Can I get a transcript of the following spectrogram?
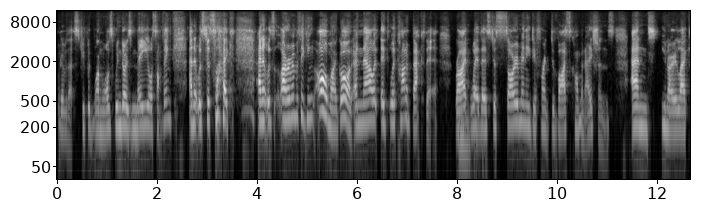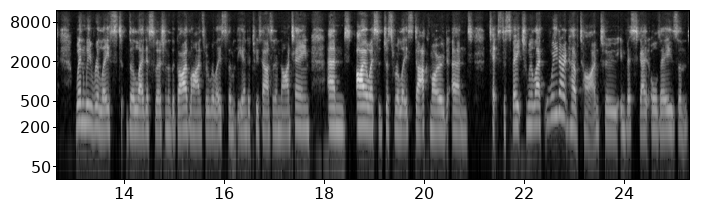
whatever that stupid one was, Windows Me or something. And it was just like, and it was, I remember thinking, oh my God. And now it, it, we're kind of back there, right? Mm. Where there's just so many different device combinations. And, you know, like when we released the latest version of the guidelines, we released them at the end of 2019 and iOS had just released dark mode and text to speech. And we are like, we don't have time to investigate all these. And,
